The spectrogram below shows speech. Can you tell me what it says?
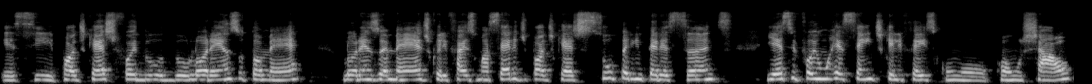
esse podcast foi do, do Lorenzo Tomé. Lorenzo é médico, ele faz uma série de podcasts super interessantes, e esse foi um recente que ele fez com o, com o Chau.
